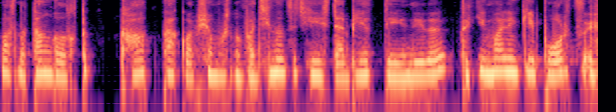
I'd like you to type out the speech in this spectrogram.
басында таңғалдық как так вообще можно в одиннадцать есть обед деген дейді такие маленькие порции.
